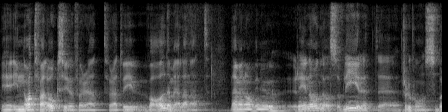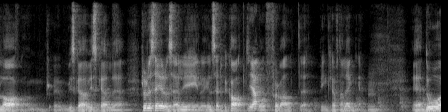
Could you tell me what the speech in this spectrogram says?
Eh, I något fall också ju för att, för att vi valde mellan att Nej men om vi nu renodlar oss och blir ett eh, produktionsbolag. eh, Vi ska, vi ska eh, producera och sälja el och elcertifikat Ja. och förvalta vindkraftanläggningar. Eh, då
